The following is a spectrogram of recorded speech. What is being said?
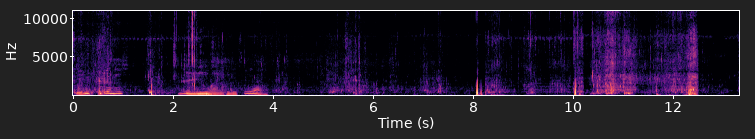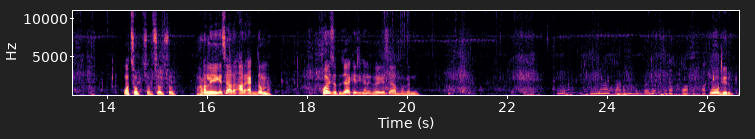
সেদিন ফুটে নেই এই ভয় ধরেছি আর ও চল চল চল চল। ভাড়া লেগে গেছে আর আর একদম না। হয়েছে তো যা কেজি খানেক হয়ে গেছে আর দরকার নেই। ও বেরোবে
